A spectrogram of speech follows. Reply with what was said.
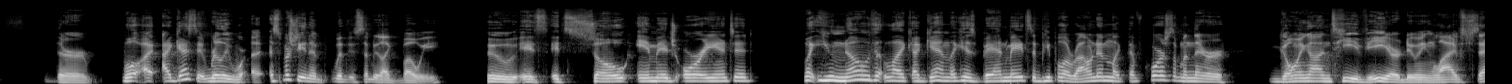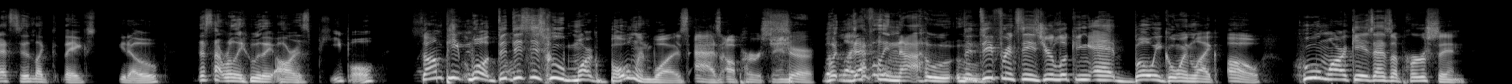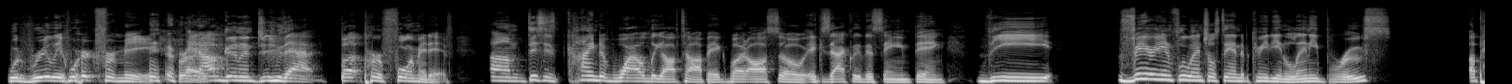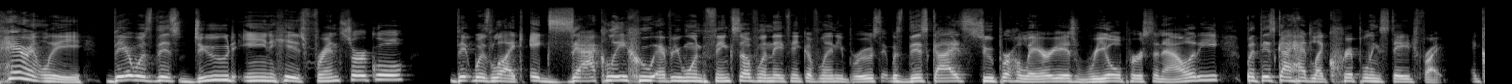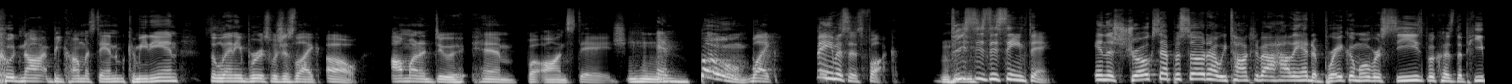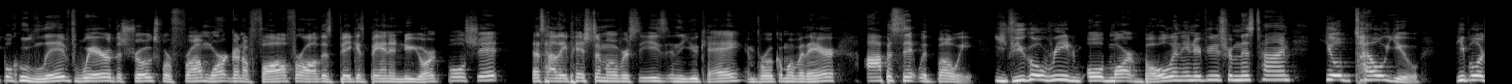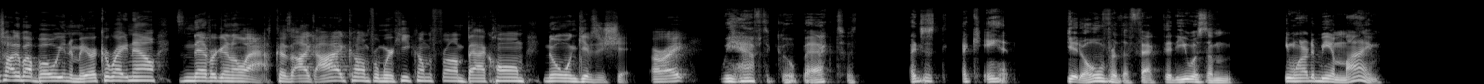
their? Well, I, I guess it really, wor- uh, especially in a, with somebody like Bowie, who is it's so image oriented. But you know that, like again, like his bandmates and people around him, like of course, when they're going on TV or doing live sets, like they, you know, That's not really who they are as people. Some people, well, th- this is who Marc Bolan was as a person. Sure, But but, like- definitely not who. who The difference is you're looking at Bowie going like, oh, who Marc is as a person would really work for me. Right. And I'm going to do that, but performative. Um, this is kind of wildly off topic, but also exactly the same thing. The very influential stand up comedian Lenny Bruce, apparently, there was this dude in his friend circle that was like exactly who everyone thinks of when they think of Lenny Bruce. It was this guy's super hilarious, real personality, but this guy had like crippling stage fright and could not become a stand up comedian. So Lenny Bruce was just like, oh, I'm going to do him, but on stage. Mhm. And boom, like famous as fuck. Mhm. This is the same thing. In the Strokes episode, how we talked about how they had to break them overseas because the people who lived where the Strokes were from weren't going to fall for all this biggest band in New York bullshit. That's how they pitched them overseas in the UK and broke them over there. Opposite with Bowie. If you go read old Marc Bolan interviews from this time, he'll tell you people are talking about Bowie in America right now. It's never going to last because I, I come from where he comes from back home. No one gives a shit. All right. we have to go back to. I just I can't get over the fact that he was a he wanted to be a mime.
